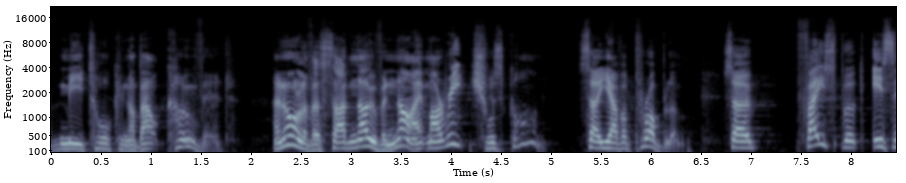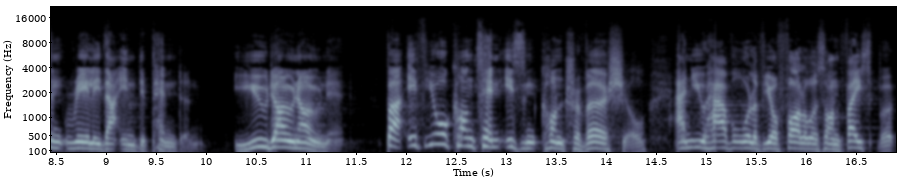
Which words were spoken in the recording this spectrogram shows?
me talking about COVID. And all of a sudden, overnight, my reach was gone. So you have a problem. So Facebook isn't really that independent. You don't own it. But if your content isn't controversial and you have all of your followers on Facebook,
